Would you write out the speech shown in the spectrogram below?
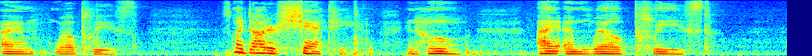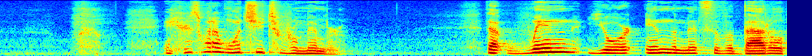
I am well pleased. This is my daughter Shanti, in whom I am well pleased. And here's what I want you to remember that when you're in the midst of a battle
